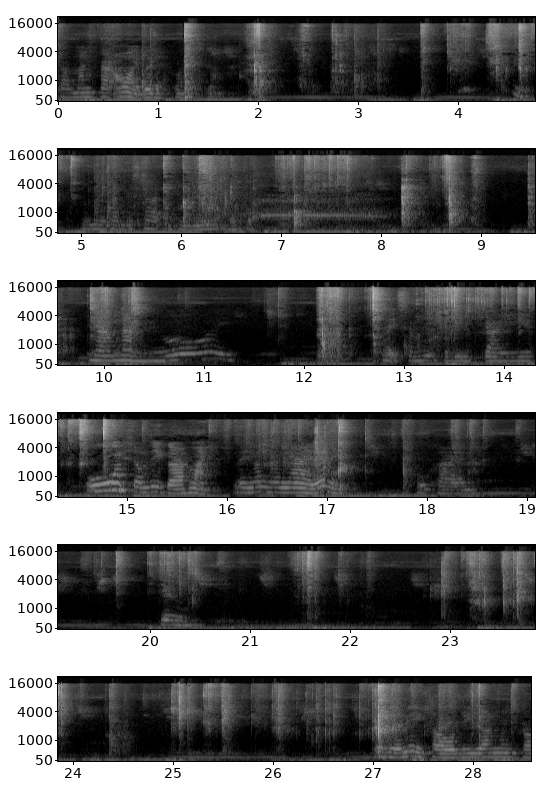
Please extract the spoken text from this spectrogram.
ปลามันปลาอ้อยเบิดเลยพ่อแม่พี่น้องน้ำ ไม้ธรรมชาติอาหารง่ายเลยยามนั่นโอ้ยได้สำเร็จก็ดีใจอุ้ยสำลีกะห่วยได้เงินง่ายๆแล้วนี่ผู้ขายนะจึงแต่เดี๋ยวนี้เขาดีอย่างหนึงเขา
